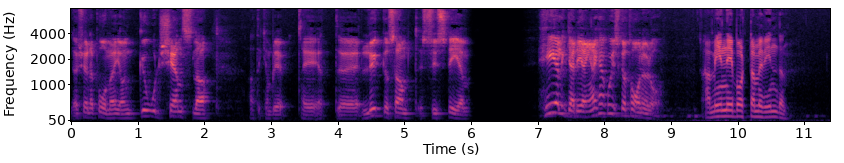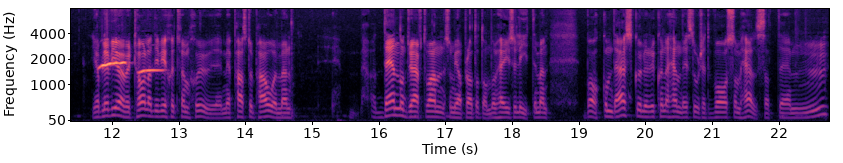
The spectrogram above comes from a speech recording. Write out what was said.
jag känner på mig. Jag har en god känsla att det kan bli ett eh, lyckosamt system. Helgarderingar kanske vi ska ta nu då? Ja, min är borta med vinden. Jag blev ju övertalad i V757 med Pastor Power men den och Draft One som jag har pratat om, de höjer så lite men bakom där skulle det kunna hända i stort sett vad som helst. Så att, ehm, mm,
